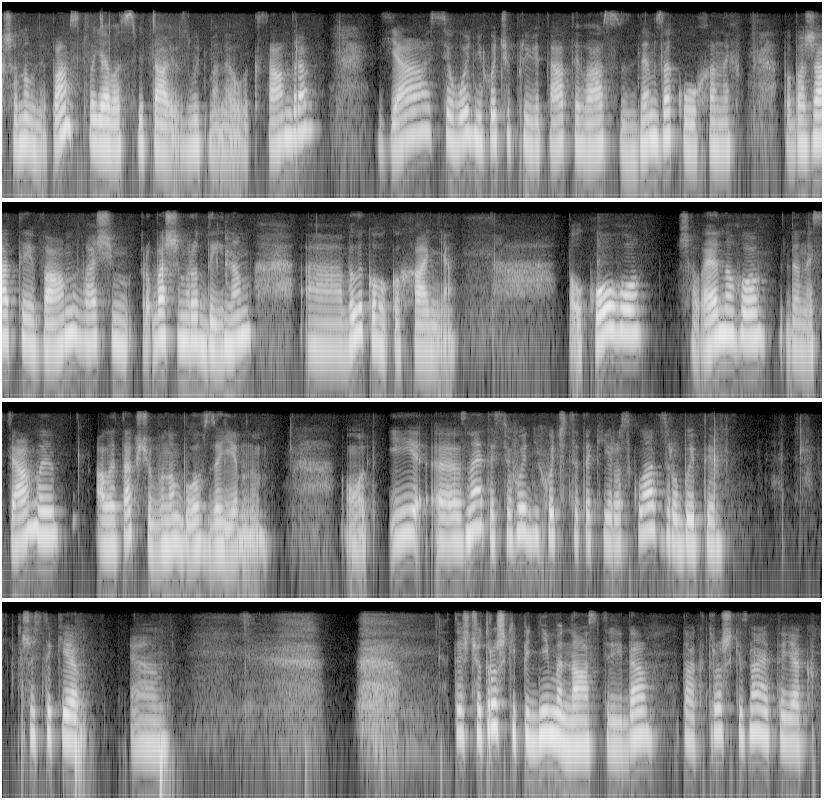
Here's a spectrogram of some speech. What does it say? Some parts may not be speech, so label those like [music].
Шановне панство, я вас вітаю. Звуть мене Олександра. Я сьогодні хочу привітати вас з Днем Закоханих, побажати вам, вашим, вашим родинам великого кохання, палкого, шаленого, донестями, але так, щоб воно було взаємним. От. І е, знаєте, сьогодні хочеться такий розклад зробити. Щось таке. Те, що трошки підніме настрій. Да? Так, трошки, знаєте, як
